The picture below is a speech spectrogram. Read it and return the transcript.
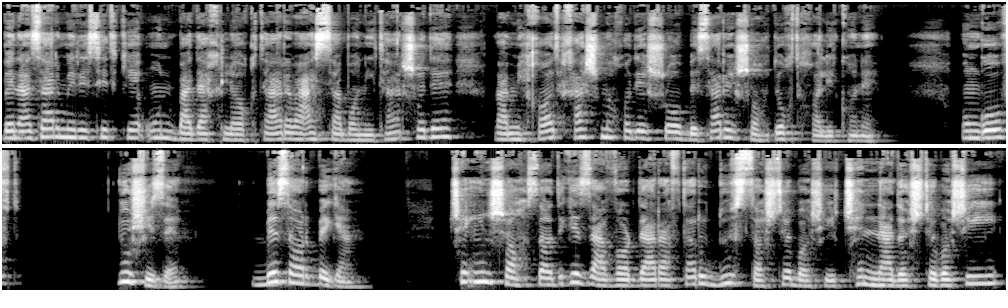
به نظر می رسید که اون بداخلاقتر و عصبانیتر شده و می‌خواد خشم خودش رو به سر شاهدخت خالی کنه. اون گفت دوشیزه بزار بگم چه این شاهزاده زوار در رفته رو دوست داشته باشی چه نداشته باشی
